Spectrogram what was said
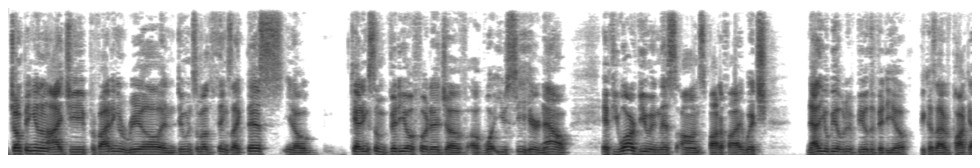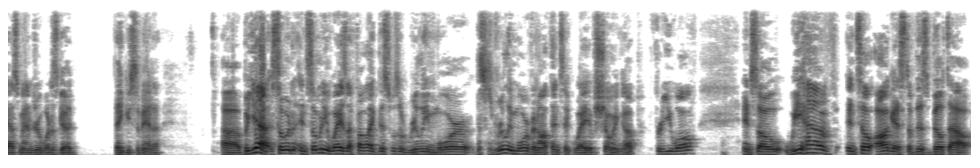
jumping in on IG, providing a reel and doing some other things like this, you know, getting some video footage of of what you see here now. If you are viewing this on Spotify, which Now you'll be able to view the video because I have a podcast manager. What is good? Thank you, Savannah. Uh, but yeah, so in, in so many ways, I felt like this was a really more this was really more of an authentic way of showing up for you all. And so we have until August of this built out.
